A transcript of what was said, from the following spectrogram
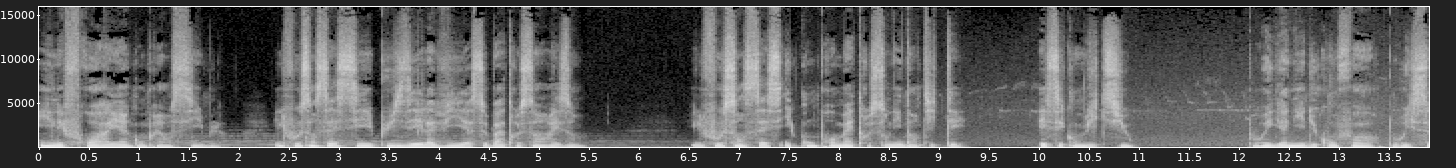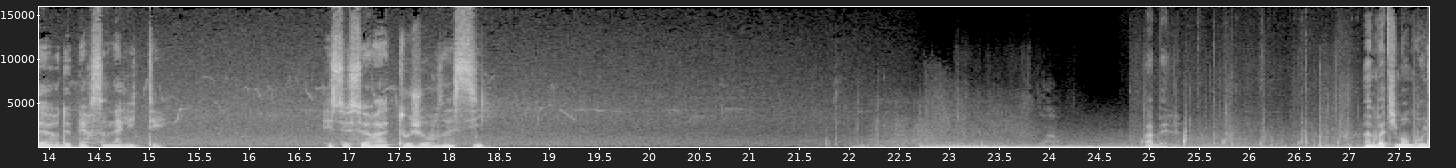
Il est froid et incompréhensible. Il faut sans cesse y épuiser la vie à se battre sans raison. Il faut sans cesse y compromettre son identité et ses convictions pour y gagner du confort pourrisseur de personnalité. Et ce sera toujours ainsi. Abel. Un bâtiment brûle.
